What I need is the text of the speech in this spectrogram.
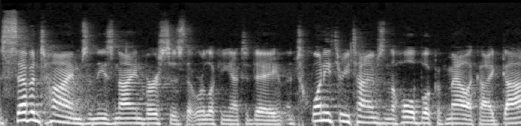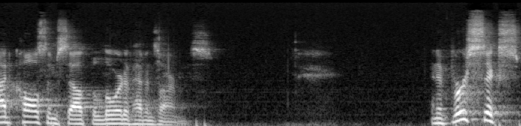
Seven times in these nine verses that we're looking at today, and 23 times in the whole book of Malachi, God calls himself the Lord of heaven's armies. And if verse 6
